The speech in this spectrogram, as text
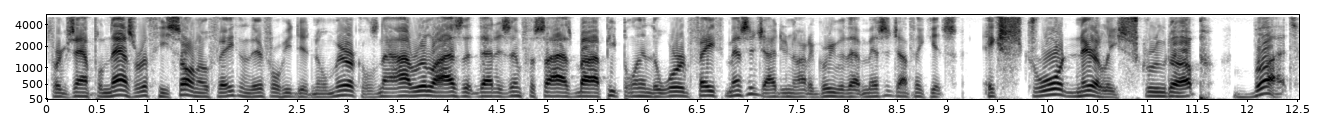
For example, Nazareth, he saw no faith and therefore he did no miracles. Now, I realize that that is emphasized by people in the word faith message. I do not agree with that message. I think it's extraordinarily screwed up but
